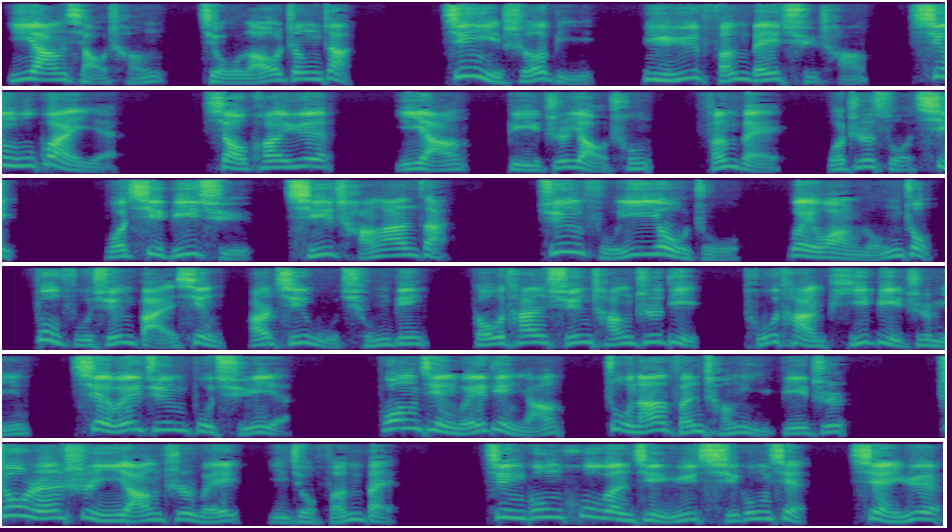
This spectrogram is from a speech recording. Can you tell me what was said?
宜阳小城，久劳征战，今以舍彼，欲于汾北取长，幸无怪也。”孝宽曰：“宜阳彼之要冲，汾北我之所弃。我弃彼取，其长安在？君辅义幼主，未忘隆重，不抚寻百姓而及武穷兵，苟贪寻常之地，涂炭疲弊之民，窃为君不取也。”光进为定阳。筑南汾城以逼之，周人是宜阳之围，以救汾北。进攻护问计于齐公县，县曰：“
